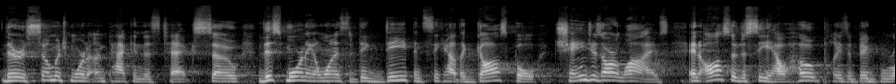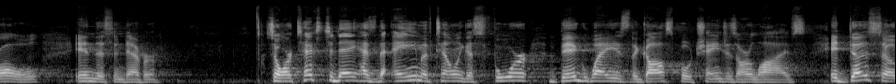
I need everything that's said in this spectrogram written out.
there is so much more to unpack in this text. So, this morning, I want us to dig deep and see how the gospel changes our lives and also to see how hope plays a big role in this endeavor. So, our text today has the aim of telling us four big ways the gospel changes our lives. It does so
